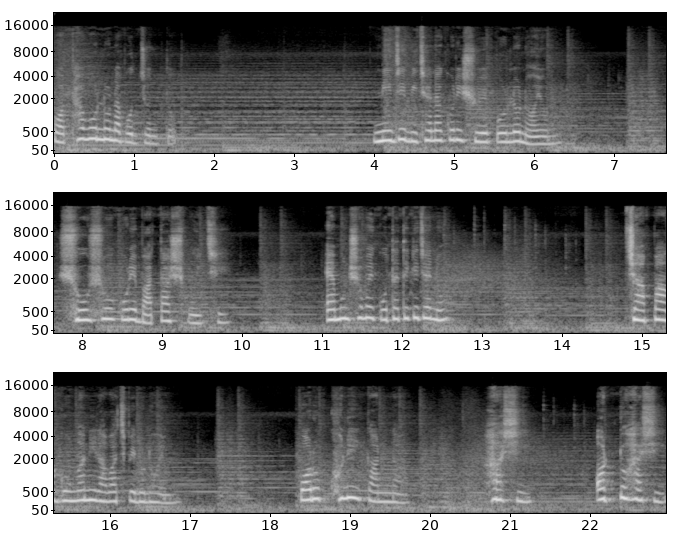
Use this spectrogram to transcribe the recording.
কথা বলল না পর্যন্ত। নিজে বিছানা করে শুয়ে পড়ল নয়ন। শো শো করে বাতাস বইছে। এমন সময় কোথা থেকে যেন চাপা গোঙানির আওয়াজ পেল নয়ন। পরক্ষণেই কান্না, হাসি অট্ট হাসি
